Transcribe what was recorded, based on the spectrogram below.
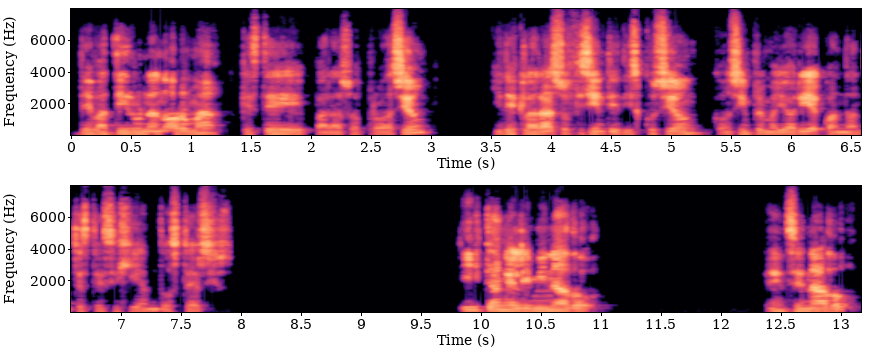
debatir una norma que esté para su aprobación y declarar suficiente discusión con simple mayoría cuando antes te exigían dos tercios. Y te han eliminado en Senado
